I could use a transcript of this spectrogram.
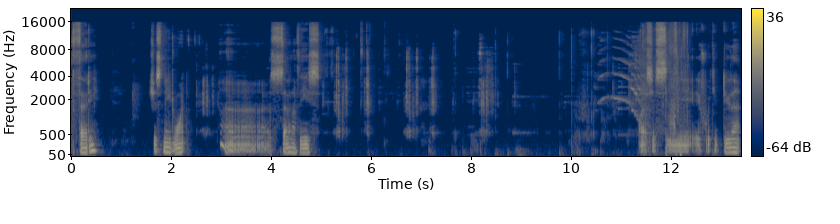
30. Just need what? Uh, seven of these Let's just see if we could do that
